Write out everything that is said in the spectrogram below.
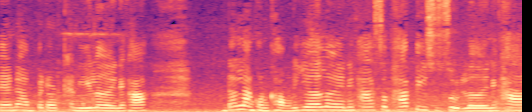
แนะนำเป็นรถคันนี้เลยนะคะ ด้านหลังขนของได้เยอะเลยนะคะ สภาพดีสุดๆเลยนะคะ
